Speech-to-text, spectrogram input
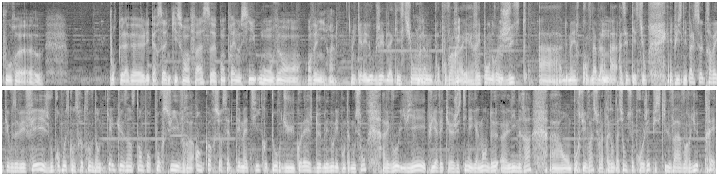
pour, euh, pour que les personnes qui sont en face comprennent aussi où on veut en venir. Oui, quel est l'objet de la question pour pouvoir répondre juste à, de manière convenable mm. à, cette question. Et puis ce n'est pas le seul travail que vous avez fait. Je vous propose qu'on se retrouve dans quelques instants pour poursuivre encore sur cette thématique autour du collège de Blénaud-les-Pont-à-Mousson avec vous Olivier et puis avec euh, Justine également de euh, l'INRA. Euh, on poursuivra sur la présentation de ce projet puisqu'il va avoir lieu très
